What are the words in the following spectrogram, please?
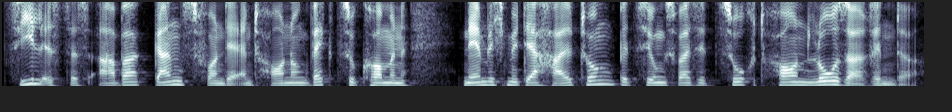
Ziel ist es aber, ganz von der Enthornung wegzukommen, nämlich mit der Haltung bzw. Zucht hornloser Rinder.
